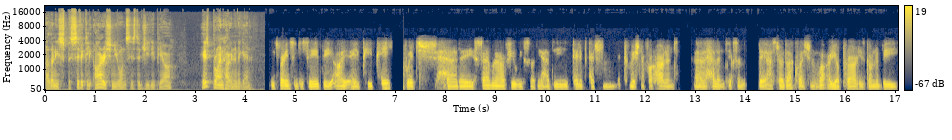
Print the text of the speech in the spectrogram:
are there any specifically Irish nuances to GDPR? Here's Brian Honan again. It's very interesting to see the IAPP, which had a seminar a few weeks ago. They had the Data Protection Commissioner for Ireland, uh, Helen Dixon. They asked her that question What are your priorities going to be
